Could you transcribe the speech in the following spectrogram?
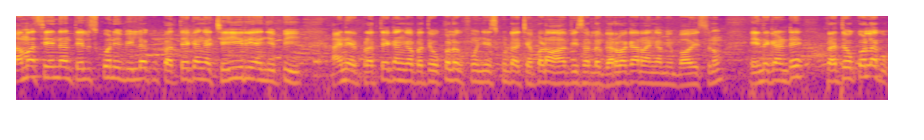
సమస్య ఏందని తెలుసుకొని వీళ్ళకు ప్రత్యేకంగా చెయ్యిరి అని చెప్పి ఆయన ప్రత్యేకంగా ప్రతి ఒక్కరికి ఫోన్ చేసుకుంటా చెప్పడం ఆఫీసర్లకు గర్వకారణంగా మేము భావిస్తున్నాం. ఎందుకంటే ప్రతి ఒక్కళ్ళకు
